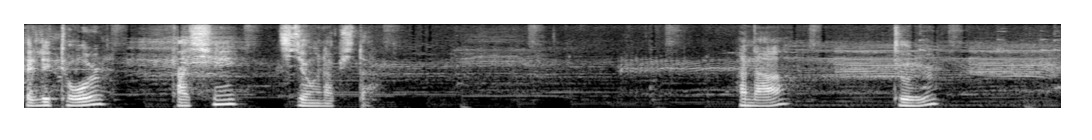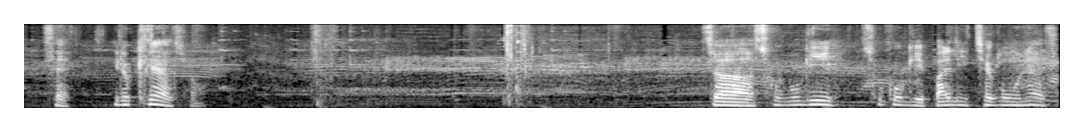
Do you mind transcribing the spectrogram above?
델리트 올 다시 지정을 합시다 하나 둘셋 이렇게 해야죠. 자 소고기 소고기 빨리 제공을 해야죠.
